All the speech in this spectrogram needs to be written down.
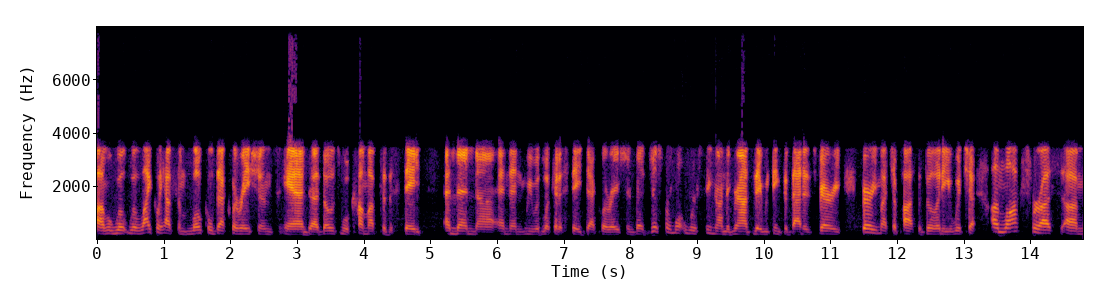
Um, we'll, we'll likely have some local declarations, and uh, those will come up to the state, and then uh, and then we would look at a state declaration. But just from what we're seeing on the ground today, we think that that is very very much a possibility, which uh, unlocks for us um,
